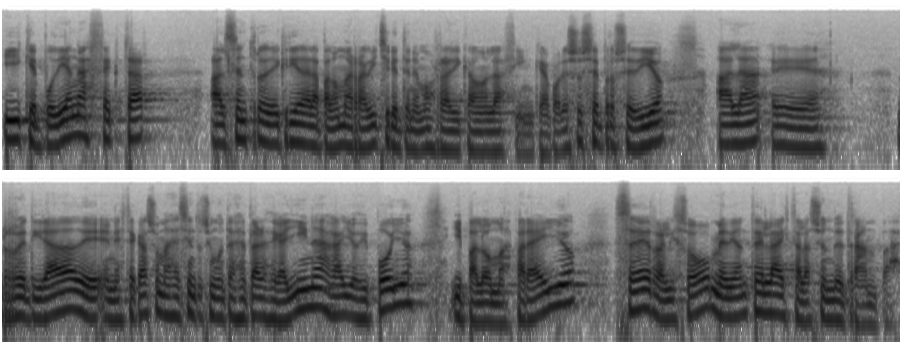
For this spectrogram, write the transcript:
y que podían afectar al centro de cría de la paloma rabiche que tenemos radicado en la finca. Por eso se procedió a la retirada de, en este caso, más de 150 ejemplares de gallinas, gallos y pollos y palomas. Para ello se realizó mediante la instalación de trampas.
